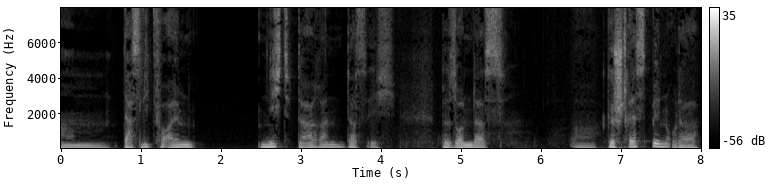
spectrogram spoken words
Ähm, das liegt vor allem nicht daran, dass ich besonders äh, gestresst bin oder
